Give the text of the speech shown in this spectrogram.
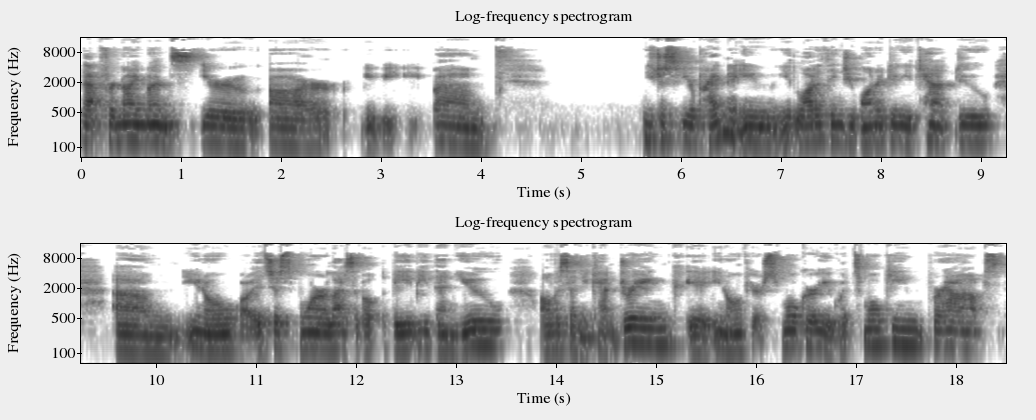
That for nine months you are um, you just you're pregnant. You, you, a lot of things you want to do you can't do. Um, you know, it's just more or less about the baby than you. All of a sudden you can't drink. You know, if you're a smoker, you quit smoking, perhaps.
